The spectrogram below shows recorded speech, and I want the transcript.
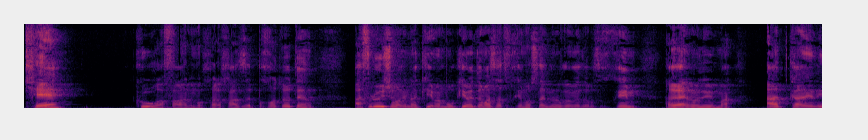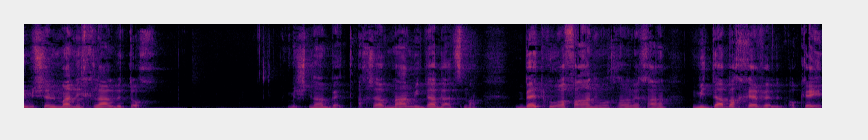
ככור עפר אני מוכר לך, זה פחות או יותר, אפילו יש שם נקים עמוקים יותר מעשרה טפחים, או סלעים גבוהים יותר מעשרה טפחים, הרי לא יודעים מה. עד כאן עניינים של מה נכלל בתוך. משנה ב', עכשיו מה המידה בעצמה? בית כור עפר אני מוכר לך, מידה בחבל, אוקיי?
